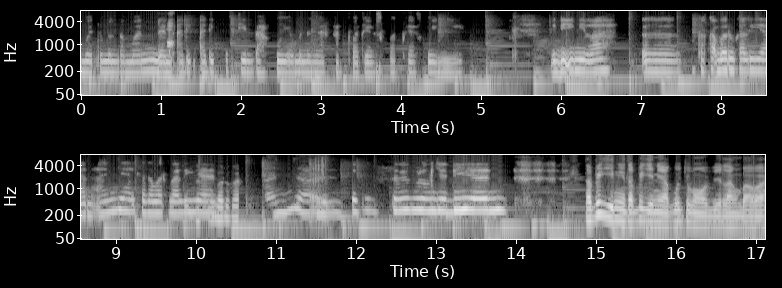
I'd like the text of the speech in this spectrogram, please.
buat teman-teman dan adik-adik tercintaku yang mendengarkan podcast podcastku ini. Jadi inilah eh, kakak baru kalian, anjay kakak baru kalian. Baru kan anjay. Tapi, tapi belum jadian. Tapi gini, tapi gini, aku cuma mau bilang bahwa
